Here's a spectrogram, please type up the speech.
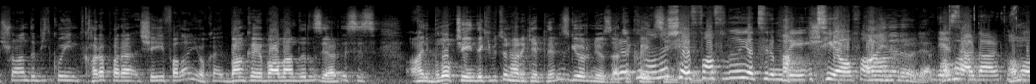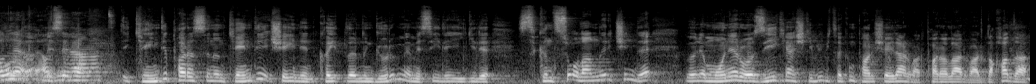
Şu anda Bitcoin kara para şeyi falan yok. Hani Bankaya bağlandığınız yerde siz hani blockchain'deki bütün hareketleriniz görünüyor zaten. bırakın kayıt onu zincirinde. şeffaflığı yatırımcıyı Ha, itiyor falan Aynen öyle. diye ama, Serdar mesela anlattı. kendi parasının, kendi şeyinin kayıtlarının görünmemesiyle ilgili sıkıntısı olanlar için de böyle Monero, Zcash gibi bir takım par şeyler var, paralar var. Daha da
